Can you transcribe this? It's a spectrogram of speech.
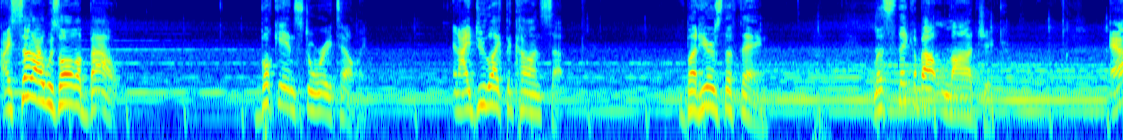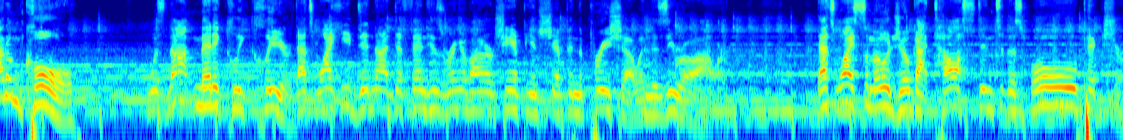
I said I was all about bookend storytelling, and I do like the concept. But here's the thing let's think about logic. Adam Cole was not medically clear. That's why he did not defend his Ring of Honor championship in the pre show, in the zero hour. That's why Samoa Joe got tossed into this whole picture.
